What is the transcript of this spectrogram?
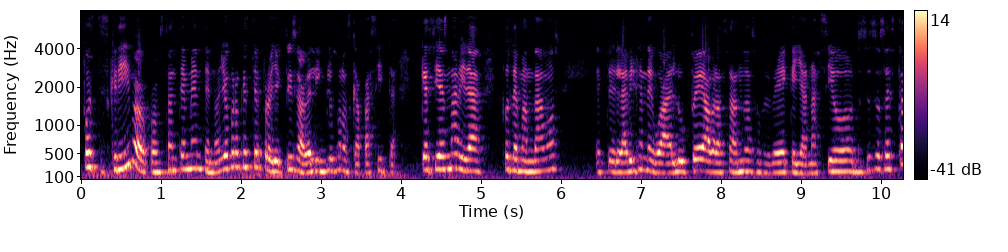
pues te escribo constantemente, ¿no? Yo creo que este proyecto Isabel incluso nos capacita, que si es Navidad, pues le mandamos este, la Virgen de Guadalupe abrazando a su bebé que ya nació. Entonces, o sea, este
